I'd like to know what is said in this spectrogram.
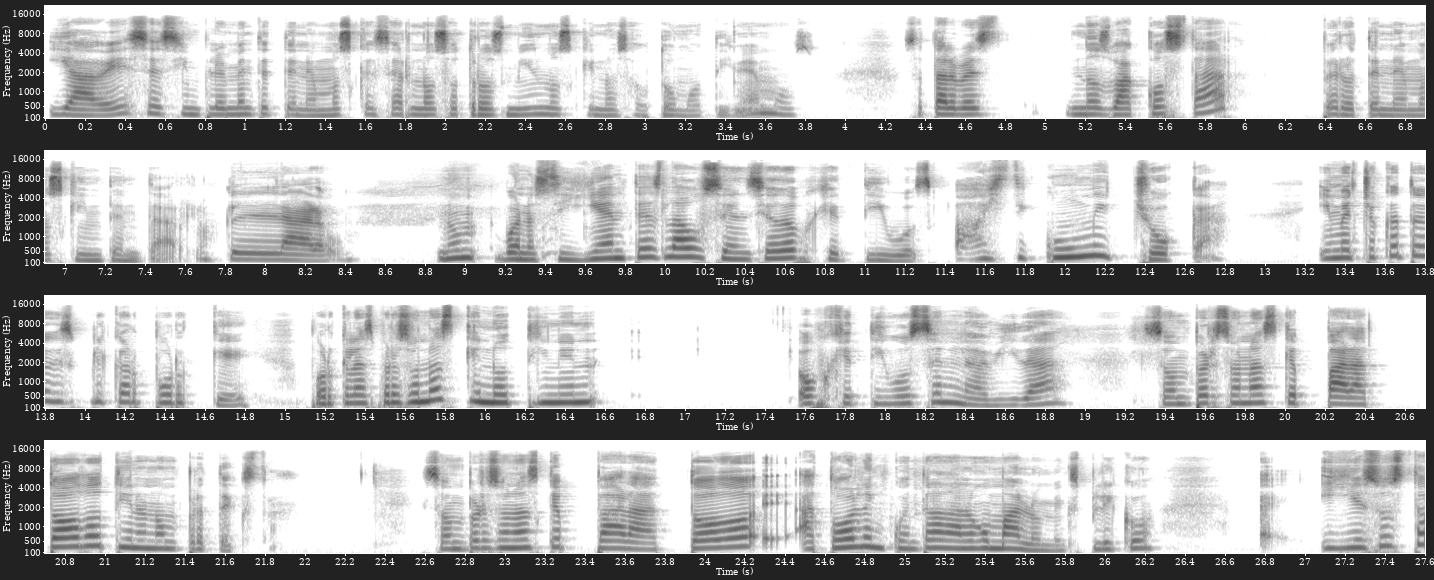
Y a veces simplemente tenemos que ser nosotros mismos que nos automotivemos. O sea, tal vez nos va a costar, pero tenemos que intentarlo. Claro. bueno, siguiente es la ausencia de objetivos. Ay, sí, cómo me choca. Y me choca te voy a explicar por qué. Porque las personas que no tienen objetivos en la vida son personas que para todo tienen un pretexto. Son personas que para todo, a todo le encuentran algo malo, ¿me explico? Y eso está,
